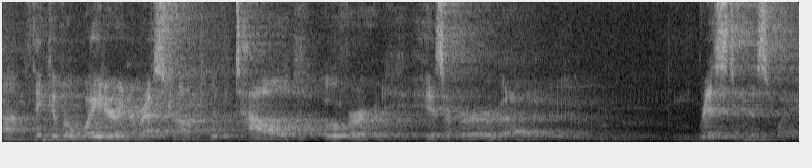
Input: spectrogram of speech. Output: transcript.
Um, think of a waiter in a restaurant with a towel over his or her uh, wrist in this way.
